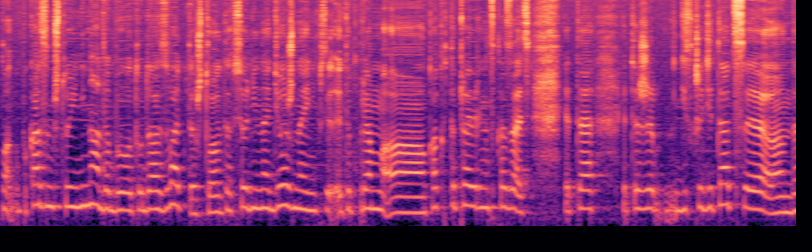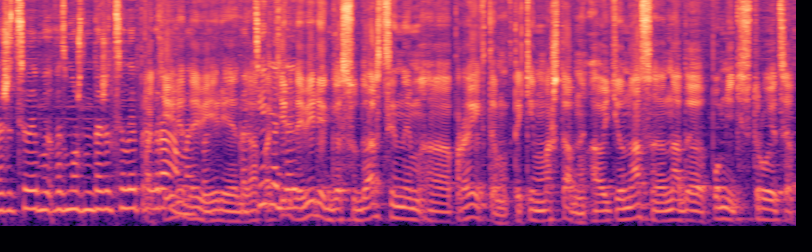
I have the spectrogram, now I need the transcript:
показываем, что и не надо было туда звать, то что это все ненадежно, это прям, а, как это правильно сказать, это, это же дискредитация а, даже целой, возможно, даже целой программы. Потеря доверия, потеря, да, потеря доверия к государственным а, проектам, к таким масштабным. А ведь у нас, надо помнить, строятся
